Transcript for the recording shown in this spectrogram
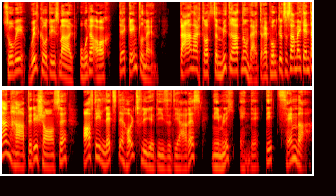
so wie Wilco diesmal oder auch der Gentleman. Danach trotzdem mitraten, um weitere Punkte zu sammeln, denn dann habt ihr die Chance auf die letzte Holzfliege dieses Jahres, nämlich Ende Dezember.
